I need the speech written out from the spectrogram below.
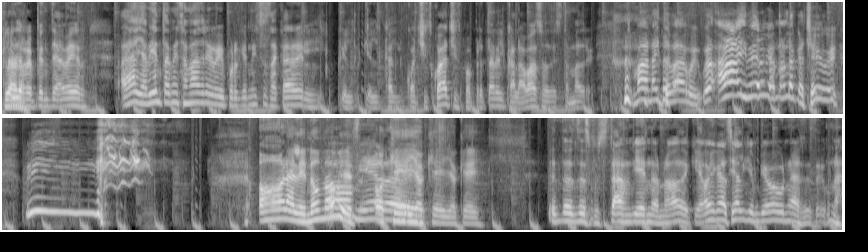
Claro. Y de repente, a ver, ay, aviéntame esa madre, güey, porque necesito sacar el, el, para apretar el calabazo de esta madre. Man, ahí te va, güey. Ay, verga, no la caché, güey. Órale, no mames. Oh, mierda, ok, güey. ok, ok. Entonces, pues estaban viendo, ¿no? De que, oiga, si alguien vio una, una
